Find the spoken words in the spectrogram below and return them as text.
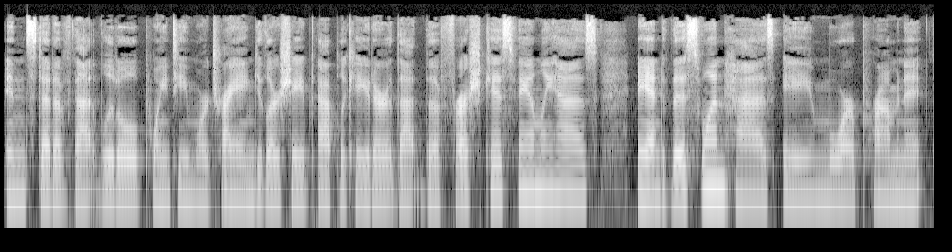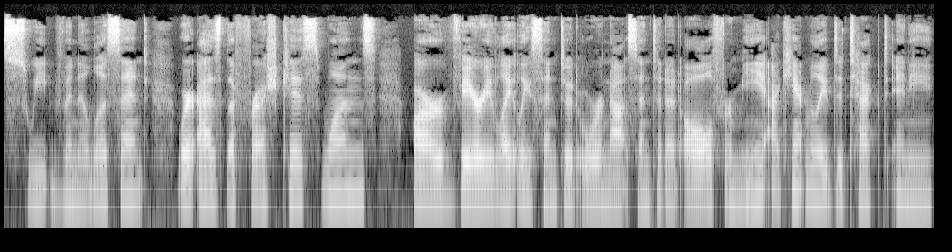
instead of that little pointy, more triangular shaped applicator that the Fresh Kiss family has. And this one has a more prominent sweet vanilla scent, whereas the Fresh Kiss ones are very lightly scented or not scented at all. For me, I can't really detect any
